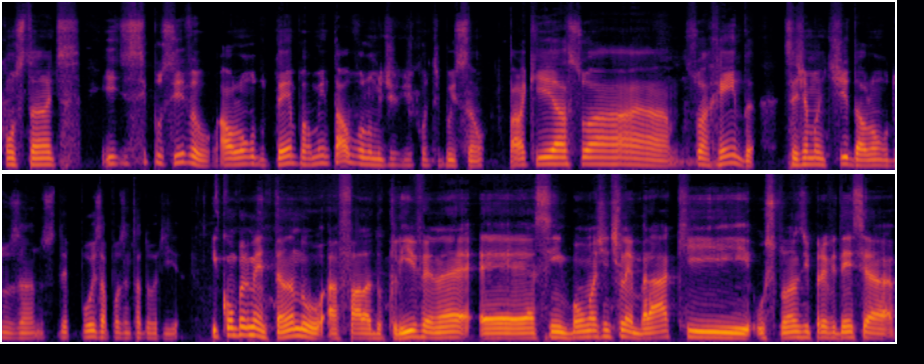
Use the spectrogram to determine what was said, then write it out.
constantes e, se possível, ao longo do tempo, aumentar o volume de, de contribuição para que a sua, sua renda seja mantida ao longo dos anos, depois da aposentadoria. E complementando a fala do Cleaver, né, é assim bom a gente lembrar que os planos de previdência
